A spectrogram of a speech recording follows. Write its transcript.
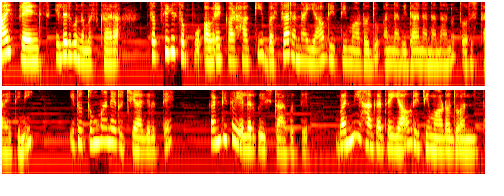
ಹಾಯ್ ಫ್ರೆಂಡ್ಸ್, ಎಲ್ಲರಿಗೂ ನಮಸ್ಕಾರ. ಸಬ್ಸಿಗೆ ಸೊಪ್ಪು ಅವರೆಕಾಳು ಹಾಕಿ ಬಸ್ಸಾರನ್ನು ಯಾವ ರೀತಿ ಮಾಡೋದು ಅನ್ನೋ ವಿಧಾನನ ನಾನು ತೋರಿಸ್ತಾ ಇದ್ದೀನಿ. ಇದು ತುಂಬಾ ರುಚಿಯಾಗಿರುತ್ತೆ. ಖಂಡಿತ ಎಲ್ಲರಿಗೂ ಇಷ್ಟ ಆಗುತ್ತೆ. ಬನ್ನಿ ಹಾಗಾದರೆ ಯಾವ ರೀತಿ ಮಾಡೋದು ಅಂತ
